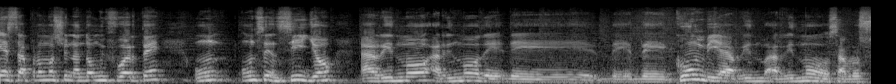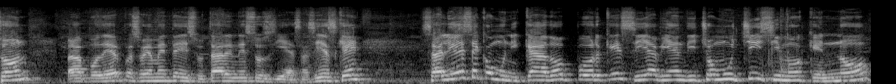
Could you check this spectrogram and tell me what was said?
está promocionando muy fuerte un, sencillo a ritmo, a ritmo de, de, cumbia, a ritmo, a ritmo sabrosón, para poder pues obviamente disfrutar en estos días. Así es que Salió ese comunicado porque sí habían dicho muchísimo que no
